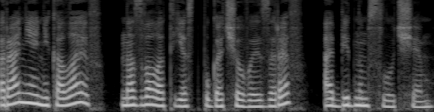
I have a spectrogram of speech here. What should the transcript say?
Ранее Николаев назвал отъезд Пугачева из РФ обидным случаем.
